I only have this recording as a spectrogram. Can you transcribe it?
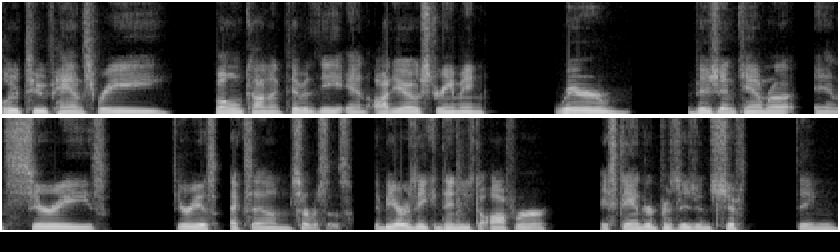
Bluetooth hands free phone connectivity and audio streaming, rear vision camera, and series Sirius XM services. The BRZ continues to offer a standard precision shifting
